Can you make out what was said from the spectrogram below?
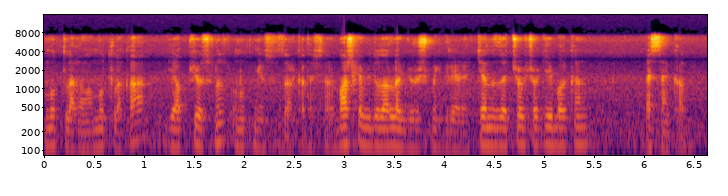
mutlaka mutlaka yapıyorsunuz. Unutmuyorsunuz arkadaşlar. Başka videolarla görüşmek dileğiyle. Kendinize çok çok iyi bakın. Esen kalın.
